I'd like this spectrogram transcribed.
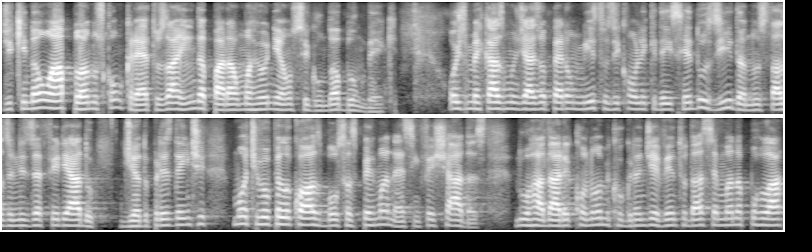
de que não há planos concretos ainda para uma reunião, segundo a Bloomberg. Hoje os mercados mundiais operam mistos e com liquidez reduzida. Nos Estados Unidos é feriado, dia do presidente, motivo pelo qual as bolsas permanecem fechadas. No radar econômico, o grande evento da semana por lá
